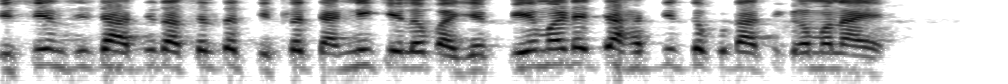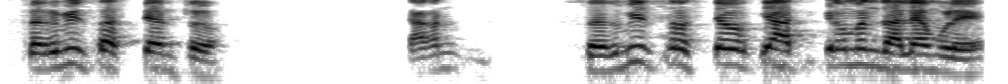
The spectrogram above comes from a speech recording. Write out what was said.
पीसीएमसीच्या हद्दीत असेल तर तिथलं त्यांनी केलं पाहिजे. पीएमआरडीच्या हद्दीत जर कुठं अतिक्रमण आहे? सर्व्हिस रस्त्यांचं. कारण सर्व्हिस रस्त्यावरती अतिक्रमण झाल्यामुळे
